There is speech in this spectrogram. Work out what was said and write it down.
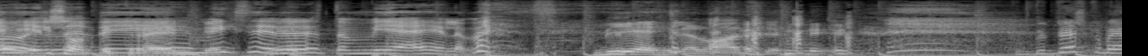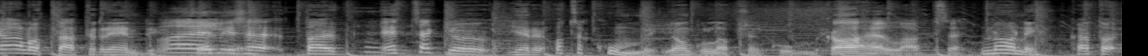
toi on isompi niin, trendi? miksi ei niin. Miehille? Miehille lantio. Pitäisikö meidän aloittaa trendi? Vai- Eli sä, tai et säkin ole, Jere, oot sä kummi, jonkun lapsen kummi? Kahden lapsen. Noni, kato,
